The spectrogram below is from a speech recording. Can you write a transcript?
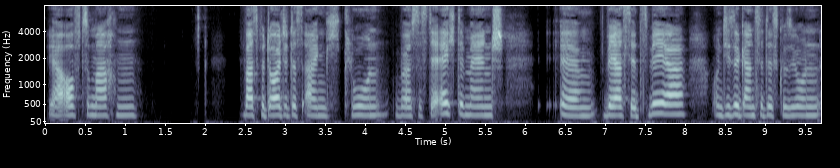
ja aufzumachen, was bedeutet es eigentlich Klon versus der echte Mensch, ähm, wer ist jetzt wer und diese ganze Diskussion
